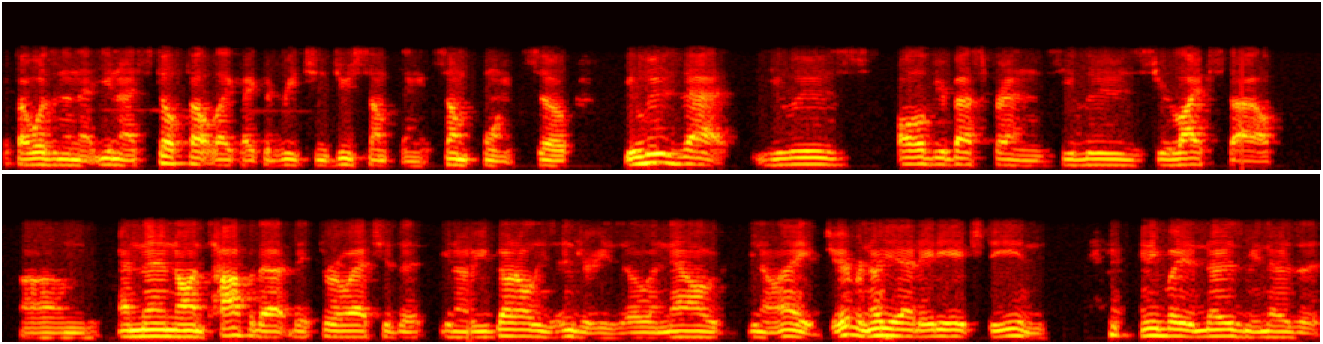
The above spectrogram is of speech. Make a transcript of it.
if I wasn't in that unit, I still felt like I could reach and do something at some point. So you lose that, you lose all of your best friends, you lose your lifestyle, um, and then on top of that, they throw at you that you know you've got all these injuries. Oh, and now you know, hey, did you ever know you had ADHD? And anybody that knows me knows that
